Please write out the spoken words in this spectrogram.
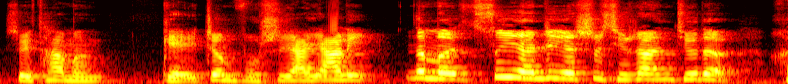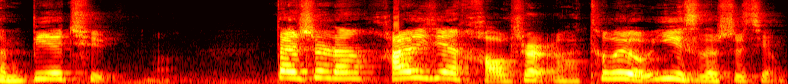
所以他们。给政府施加压力。那么，虽然这件事情让人觉得很憋屈啊，但是呢，还有一件好事儿啊，特别有意思的事情，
